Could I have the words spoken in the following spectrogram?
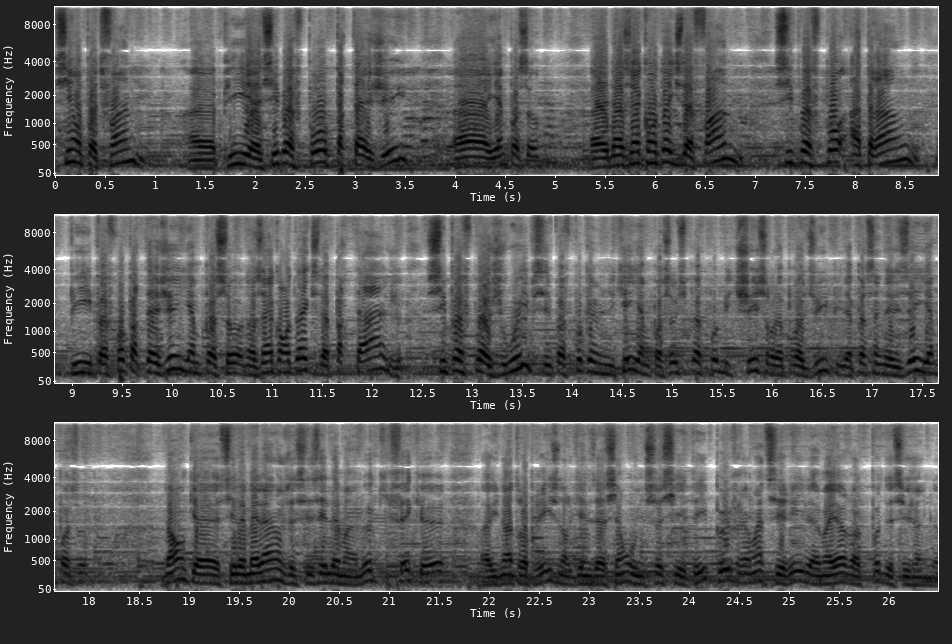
s'ils n'ont pas de fun, puis s'ils ne peuvent pas partager, ils n'aiment pas ça. Euh, dans un contexte de fun, s'ils ne peuvent pas apprendre, puis ils ne peuvent pas partager, ils n'aiment pas ça. Dans un contexte de partage, s'ils peuvent pas jouer, puis s'ils ne peuvent pas communiquer, ils n'aiment pas ça. S'ils ne peuvent pas bitcher sur le produit, puis le personnaliser, ils n'aiment pas ça. Donc, euh, c'est le mélange de ces éléments-là qui fait que euh, une entreprise, une organisation ou une société peut vraiment tirer le meilleur output de ces jeunes-là,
